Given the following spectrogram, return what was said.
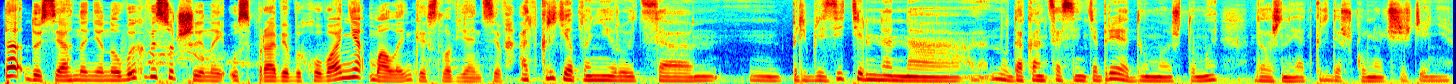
та досягнення нових височиней у справі виховання маленьких слов'янців. Открытие планируется м, приблизительно на, ну, до конца сентября. Я думаю, что мы должны открыть дошкольное учреждение.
